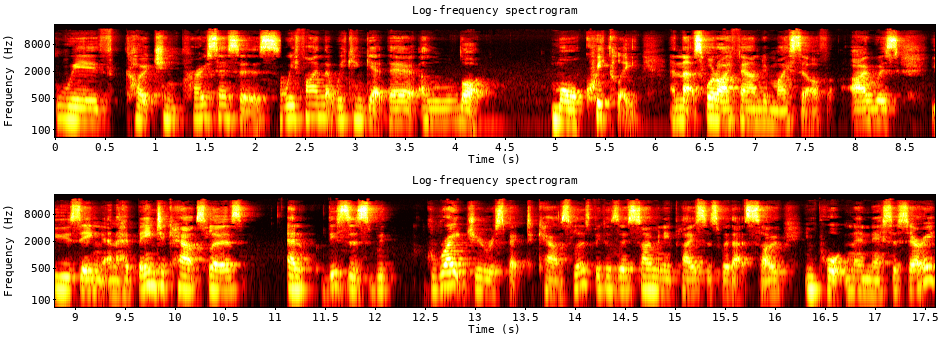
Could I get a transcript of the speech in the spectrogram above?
with coaching processes, we find that we can get there a lot more quickly. And that's what I found in myself. I was using and had been to counselors, and this is with great due respect to counselors because there's so many places where that's so important and necessary.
